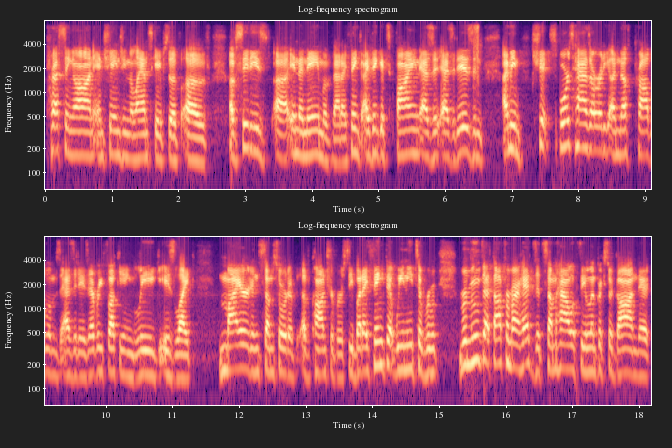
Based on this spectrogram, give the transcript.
pressing on and changing the landscapes of of of cities uh, in the name of that. I think I think it's fine as it as it is. And I mean, shit, sports has already enough problems as it is. Every fucking league is like mired in some sort of, of controversy. But I think that we need to re- remove that thought from our heads that somehow if the Olympics are gone, that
